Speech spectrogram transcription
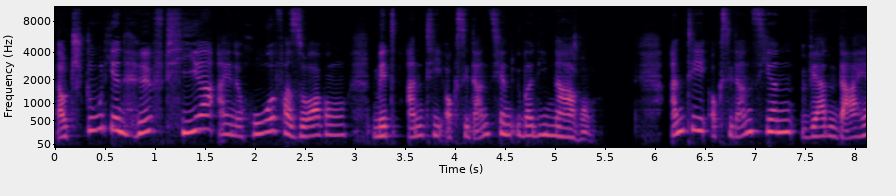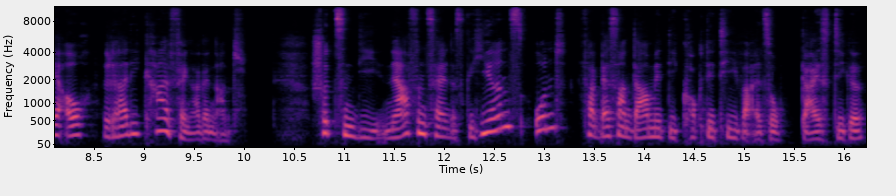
Laut Studien hilft hier eine hohe Versorgung mit Antioxidantien über die Nahrung. Antioxidantien werden daher auch Radikalfänger genannt, schützen die Nervenzellen des Gehirns und verbessern damit die kognitive, also geistige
